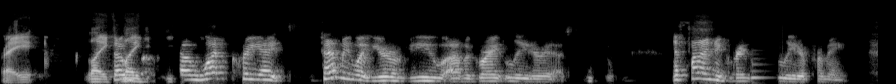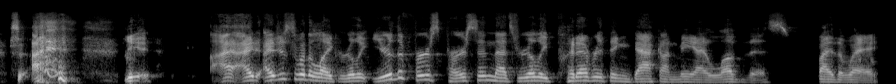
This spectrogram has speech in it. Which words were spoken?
right? Like, so, like. So, what creates? Tell me what your view of a great leader is. Define a great leader for me. So I, I, I just want to like really. You're the first person that's really put everything back on me. I love this, by the way.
